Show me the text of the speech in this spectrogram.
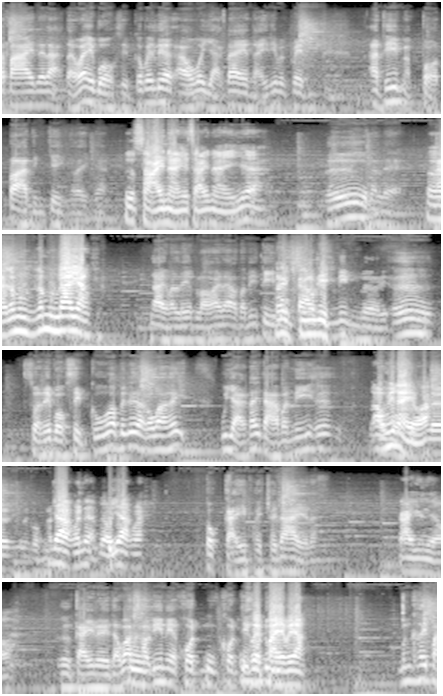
สบายๆเลยล่ะ แต่ว่าไอ้บวกสิบก็ไม่เลือกเอาว่าอยากได้อันไหนที่มันเป็นอันที่แบบโปรดปรานจริง ๆ อะไรเงี้ยคือสายไหนสายไหนเหี้ยเออนั่นแหละเออแล้วมึงแล้วมึงได้ยัง ได้มาเรียบร้อยแล้ว ตอนนี้ตีบเฮ้วยกเก้าจริงดินิ่มๆเลย เออ ส่วนในบวกสิบกูว่าไปเลือกเอาว่าเฮ้ยกูอยากได้ดาบวันนี้เออเอาที่ไหนวะเลยอะไรประมาณยากไหมเนี่ยแบบยากไหมตกไก่พอใช้ได้นะไกลเลยเหรอเออไกลเลยแต่ว่ากูคราวนี้เนี่ยคนคนกูที่เคยขาดูไปไปยัง มึงเคยไป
